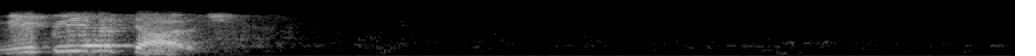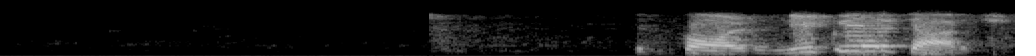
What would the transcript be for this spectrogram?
nuclear charge. It's called nuclear charge.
